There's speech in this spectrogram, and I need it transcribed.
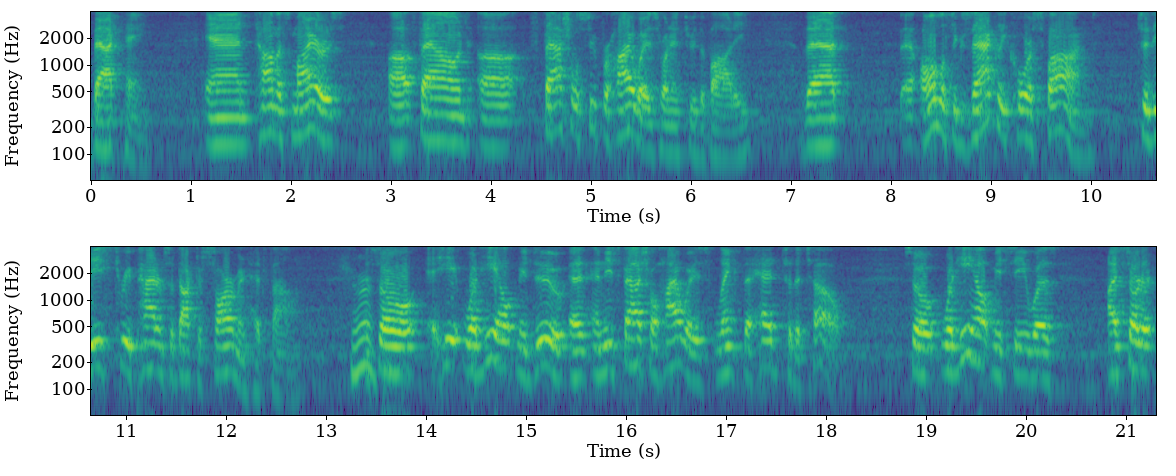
back pain. And Thomas Myers uh, found uh, fascial superhighways running through the body that almost exactly correspond to these three patterns that Dr. Sahrmann had found. Sure. And so he, what he helped me do, and, and these fascial highways link the head to the toe. So what he helped me see was I started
